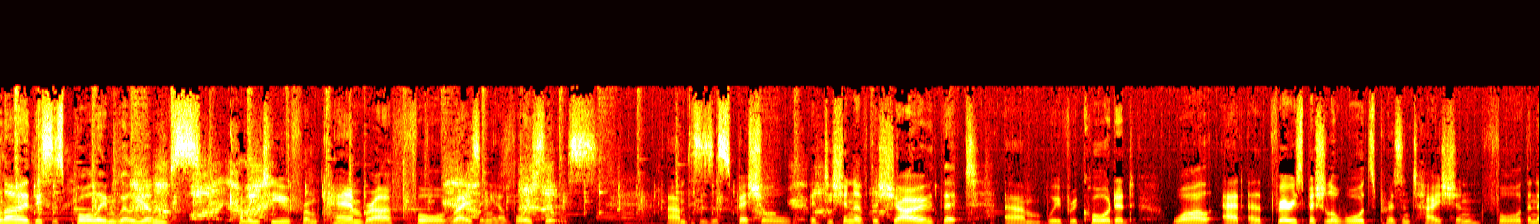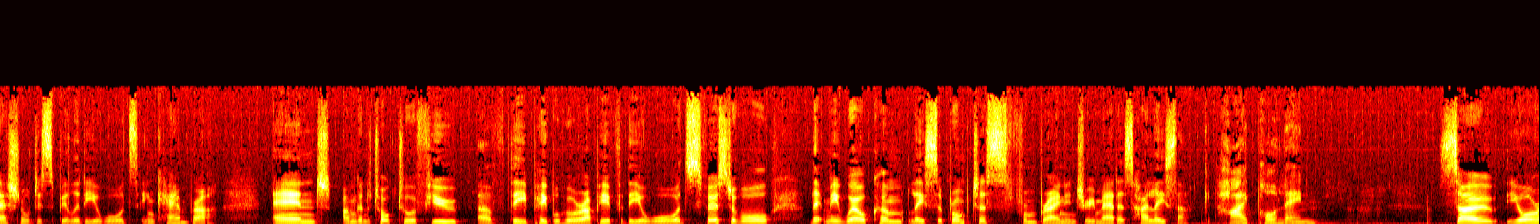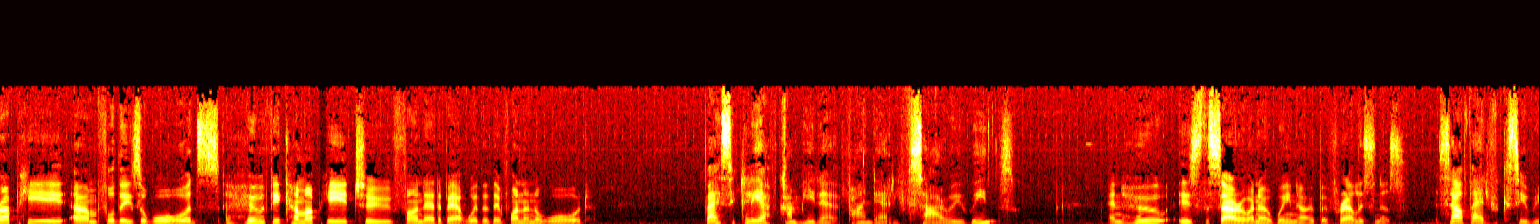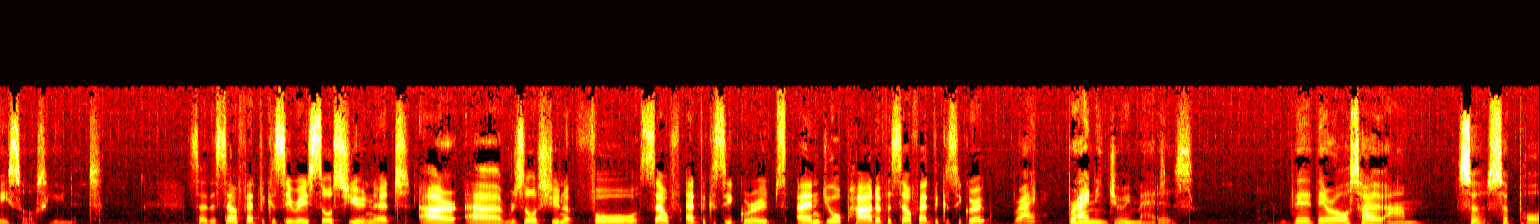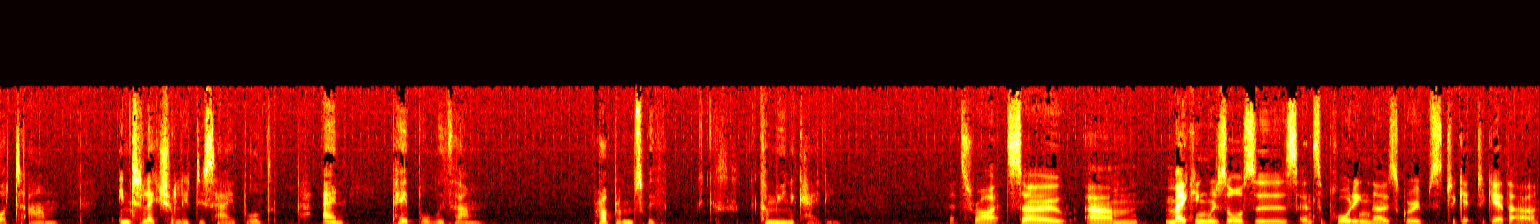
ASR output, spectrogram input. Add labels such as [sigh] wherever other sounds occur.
Hello, this is Pauline Williams coming to you from Canberra for Raising Our Voices. Um, this is a special edition of the show that um, we've recorded while at a very special awards presentation for the National Disability Awards in Canberra. And I'm going to talk to a few of the people who are up here for the awards. First of all, let me welcome Lisa Brumptus from Brain Injury Matters. Hi, Lisa. Hi, Pauline. So you're up here um, for these awards. Who have you come up here to find out about whether they've won an award? Basically, I've come here to find out if SARU wins. And who is the SARU? I know we know, but for our listeners. Self Advocacy Resource Unit. So the Self Advocacy Resource Unit are a resource unit for self advocacy groups, and you're part of a self advocacy group. Brain, brain injury matters. They're, they're also um, so support um, intellectually disabled and people with um, problems with communicating. That's right. So um, making resources and supporting those groups to get together.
